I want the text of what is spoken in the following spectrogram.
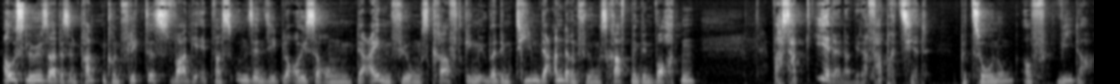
Auslöser des entbrannten Konfliktes war die etwas unsensible Äußerung der einen Führungskraft gegenüber dem Team der anderen Führungskraft mit den Worten Was habt ihr denn da wieder fabriziert? Betonung auf wieder.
